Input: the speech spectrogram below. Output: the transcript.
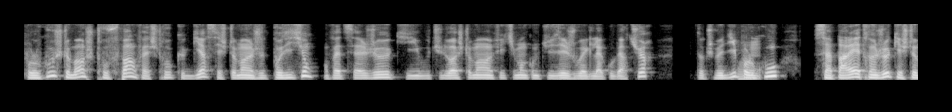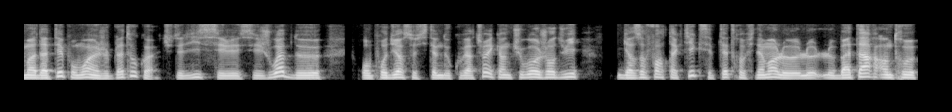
Pour le coup, justement, je trouve pas, en fait. Je trouve que Gears, c'est justement un jeu de position. En fait, c'est un jeu qui où tu dois justement, effectivement, comme tu disais, jouer avec la couverture. Donc je me dis, pour Mmh le mh. coup, ça paraît être un jeu qui est justement adapté pour moi à un jeu de plateau, quoi. Tu te dis: «C'est c'est jouable de reproduire ce système de couverture» et quand tu vois aujourd'hui Gears of War Tactics, c'est peut-être finalement le le le bâtard entre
